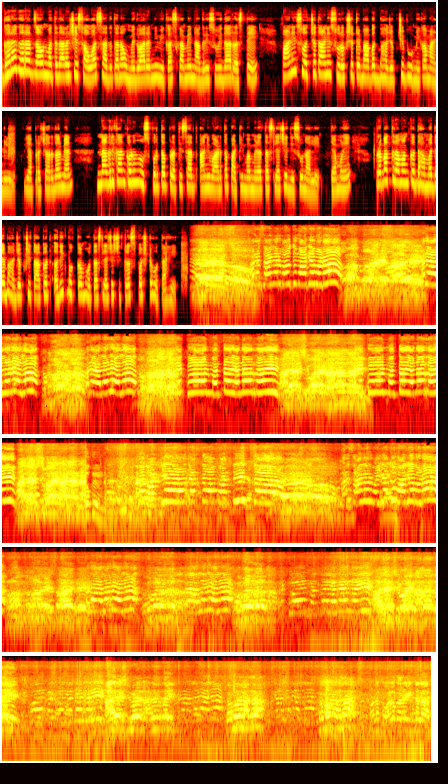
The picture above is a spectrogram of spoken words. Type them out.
घराघरात जाऊन मतदारांशी संवाद साधताना उमेदवारांनी विकासकामे नागरी सुविधा रस्ते पाणी स्वच्छता आणि सुरक्षतेबाबत भाजपची भूमिका मांडली. या प्रचारादरम्यान नागरिकांकडून उत्स्फूर्त प्रतिसाद आणि वाढता पाठिंबा मिळत असल्याचे दिसून आले. त्यामुळे प्रभाग क्रमांक दहामध्ये भाजपची ताकद अधिक भक्कम होत असल्याचे चित्र स्पष्ट होत आहे अरे सागर भाऊ तुम आगे बढ़ो हम तुम्हारे साथ हैं अरे आला रे आला अरे आला रे आला अरे कोण म्हणता येणार नाही अरे कोण म्हणता येणार नाही. डोकं येऊन टाका अरे भारतीय जनता पार्टीचा. अरे सागर भैया तुम आगे बढ़ो. अरे आला रे आला. अरे आला रे आला. अरे कोण म्हणता येणार नाही. कोण म्हणता येणार नाही. आल्याशिवाय राहणार नाही कमळ आला. कमळ आला. मला फॉलो करा इथला.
